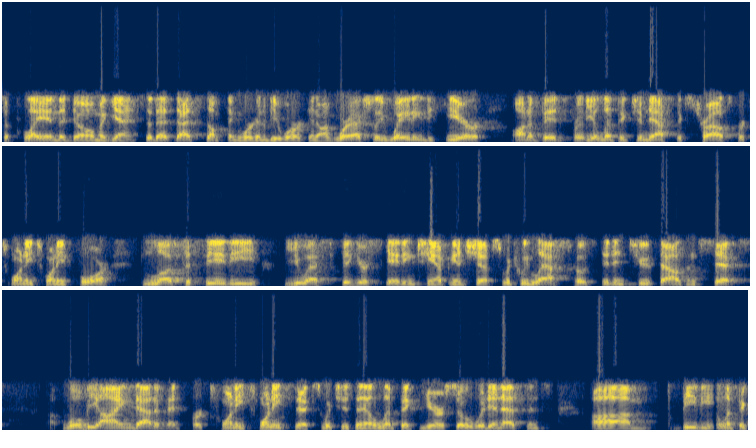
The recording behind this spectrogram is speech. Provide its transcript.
to play in the dome again. So that that's something we're going to be working on. We're actually waiting to hear on a bid for the Olympic gymnastics trials for 2024 love to see the U.S. Figure Skating Championships, which we last hosted in 2006. We'll be eyeing that event for 2026, which is an Olympic year. So it would, in essence, um, be the Olympic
